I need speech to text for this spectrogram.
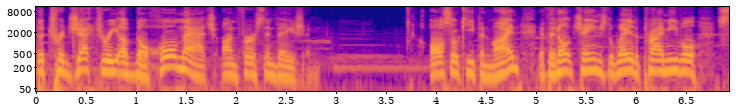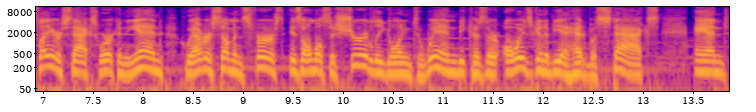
the trajectory of the whole match on first invasion. Also, keep in mind, if they don't change the way the Primeval Slayer stacks work in the end, whoever summons first is almost assuredly going to win because they're always going to be ahead with stacks, and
